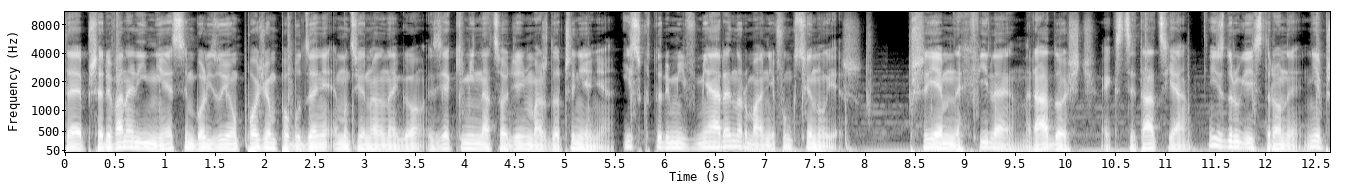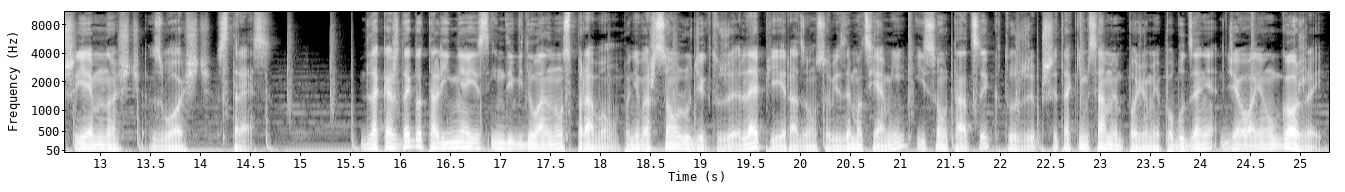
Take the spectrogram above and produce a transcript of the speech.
Te przerywane linie symbolizują poziom pobudzenia emocjonalnego, z jakimi na co dzień masz do czynienia i z którymi w miarę normalnie funkcjonujesz. Przyjemne chwile, radość, ekscytacja i z drugiej strony nieprzyjemność, złość, stres. Dla każdego ta linia jest indywidualną sprawą, ponieważ są ludzie, którzy lepiej radzą sobie z emocjami i są tacy, którzy przy takim samym poziomie pobudzenia działają gorzej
